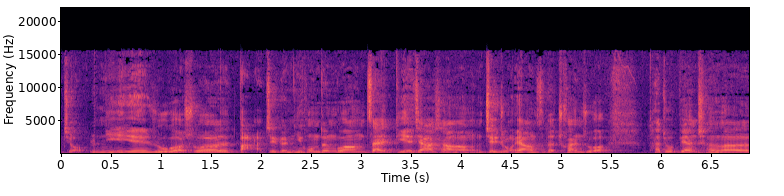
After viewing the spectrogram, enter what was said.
究。你如果说把这个霓虹灯光再叠加上这种样子的穿着。它就变成了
